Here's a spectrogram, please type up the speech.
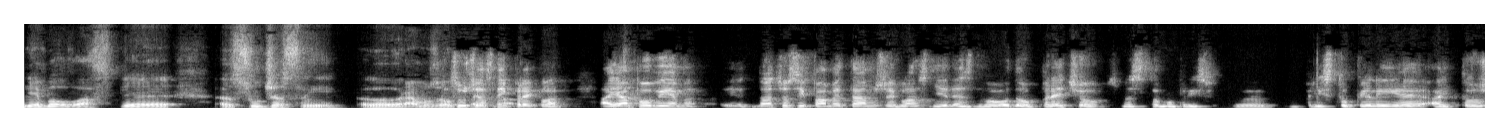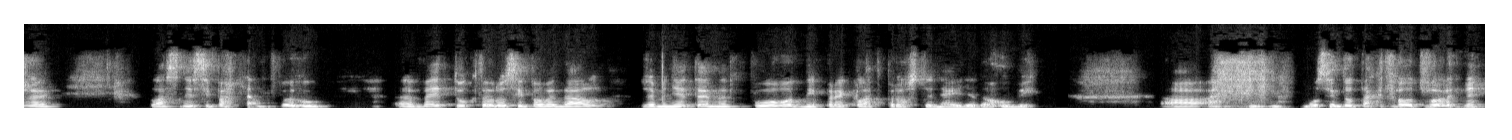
nebol vlastne e, súčasný Ramuzov Súčasný preklad. A ja poviem, na čo si pamätám, že vlastne jeden z dôvodov, prečo sme s tomu pristúpili, je aj to, že vlastne si pamätám tvoju vetu, ktorú si povedal, že mne ten pôvodný preklad proste nejde do huby. A musím to takto otvorene,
